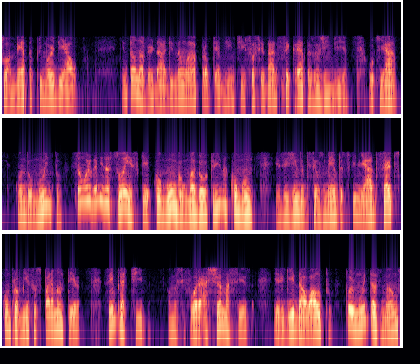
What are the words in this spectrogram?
sua meta primordial. Então, na verdade, não há propriamente sociedades secretas hoje em dia. O que há, quando muito, são organizações que comungam uma doutrina comum exigindo de seus membros filiados certos compromissos para mantê-la sempre ativa, como se fora a chama acesa, erguida ao alto por muitas mãos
